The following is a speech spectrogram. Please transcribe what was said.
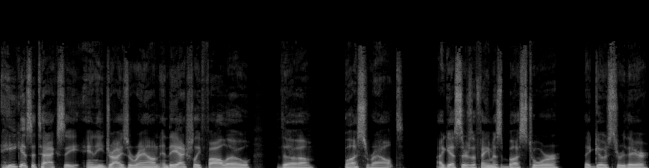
he gets a taxi and he drives around, and they actually follow the bus route. I guess there's a famous bus tour that goes through there.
